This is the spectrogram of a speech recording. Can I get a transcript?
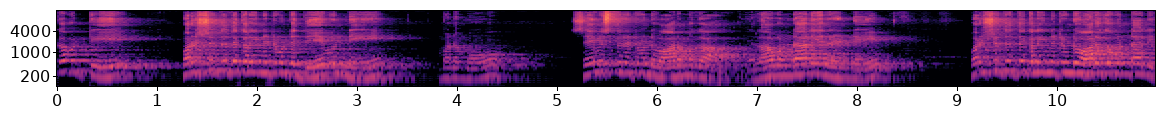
కాబట్టి పరిశుద్ధత కలిగినటువంటి దేవుణ్ణి మనము సేవిస్తున్నటువంటి వారముగా ఎలా ఉండాలి అని అంటే పరిశుద్ధత కలిగినటువంటి వారుగా ఉండాలి.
